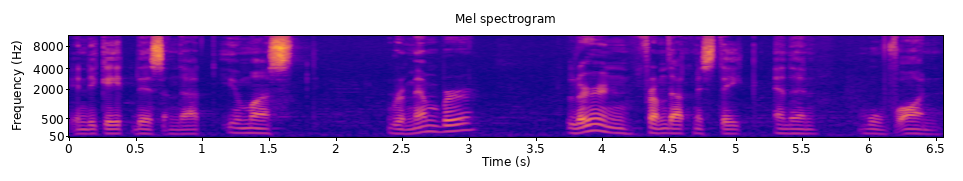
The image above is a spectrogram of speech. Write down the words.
indicate this and that. You must remember, learn from that mistake, and then move on.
